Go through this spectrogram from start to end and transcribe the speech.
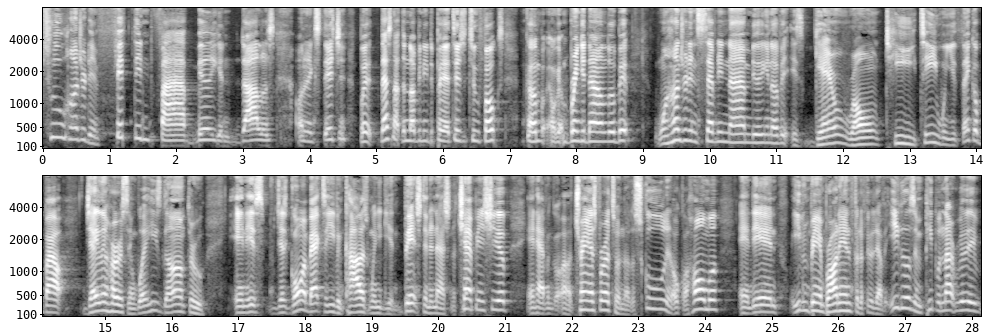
$255 billion on an extension, but that's not the number you need to pay attention to, folks. Come, I'm gonna bring it down a little bit. 179 million of it is guaranteed. T, When you think about Jalen Hurts and what he's gone through, and it's just going back to even college when you're getting benched in the national championship and having uh, transferred to another school in Oklahoma, and then even being brought in for the Philadelphia Eagles, and people not really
